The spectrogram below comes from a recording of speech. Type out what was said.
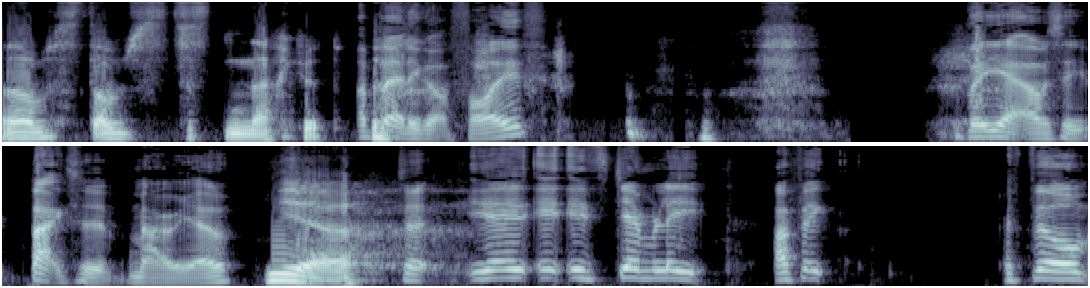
I'm just, I'm just, just knackered. I barely got five. But yeah, obviously back to Mario. Yeah, So yeah, it, it's generally. I think the film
